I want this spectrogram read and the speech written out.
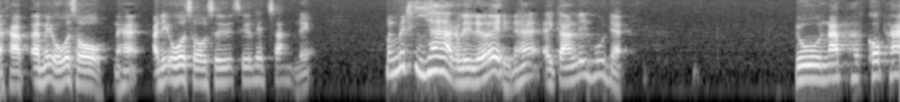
นะครับไม่ oversold นะฮะอันนี้ oversold ซื้อซื้อเล่นสั้นเนี่ยมันไม่ได้ยากเลยเลยนะฮะไอการเล่นหุ้นเนี่ยดูนับครบห้า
